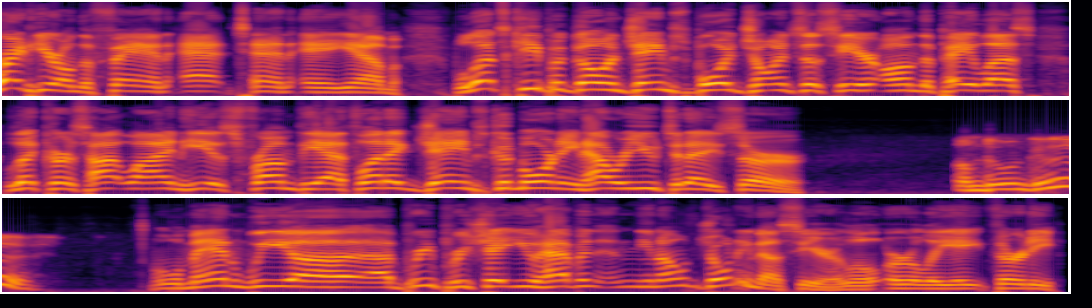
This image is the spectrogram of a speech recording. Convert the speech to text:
right here on the fan at 10 a.m. Well, let's keep it going. James Boyd joins us here on the Payless Hotline. He is from The Athletic. James, good morning. How are you today, sir? I'm doing good. Well, man, we uh, appreciate you having you know joining us here a little early, eight thirty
